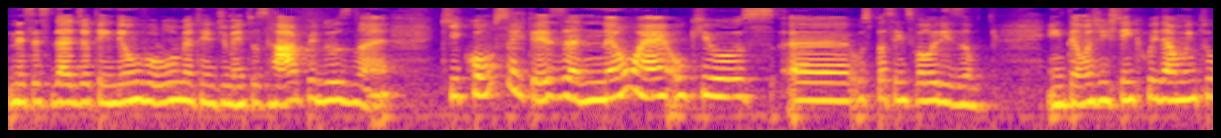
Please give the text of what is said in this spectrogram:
necessidade de atender um volume, atendimentos rápidos, né? que com certeza não é o que os, uh, os pacientes valorizam. Então a gente tem que cuidar muito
